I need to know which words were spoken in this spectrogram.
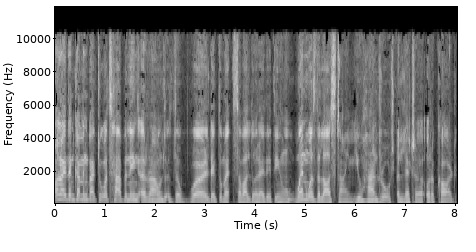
Alright, then coming back to what's happening around the world, एक तो मैं सवाल दोहराई देती हूँ. When was the last time you hand wrote a letter or a card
